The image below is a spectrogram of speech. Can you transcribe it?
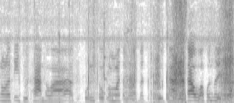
นองละตีจูดทานเพราะว่าฝนตกลงมาตลอดบัดจูดทานเศร้าว่าฝนไม่ได้ตก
